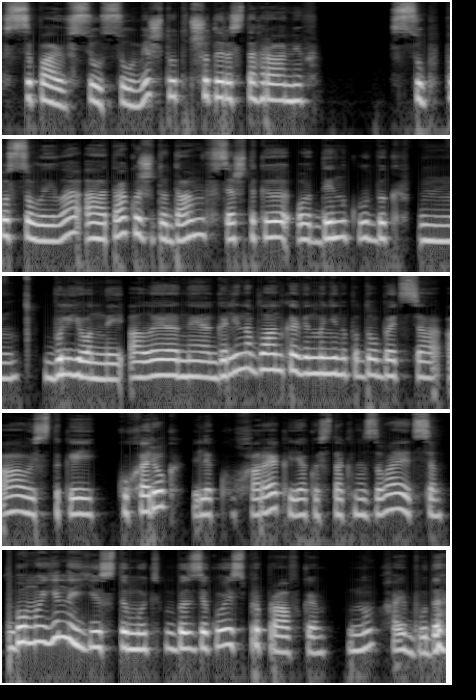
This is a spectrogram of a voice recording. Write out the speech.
Всипаю всю суміш, тут 400 грамів. Суп посолила, а також додам все ж таки один кубик бульйонний, але не Галіна Бланка, він мені не подобається, а ось такий кухарьок, або кухарек, якось так називається. Бо мої не їстимуть без якоїсь приправки. Ну, хай буде.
